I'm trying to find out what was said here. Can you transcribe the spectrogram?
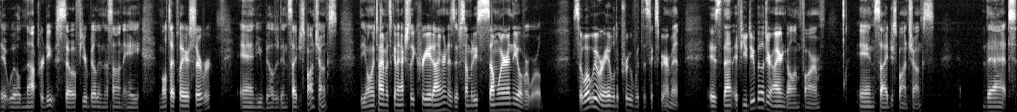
it will not produce. So if you're building this on a multiplayer server and you build it inside your spawn chunks, the only time it's going to actually create iron is if somebody's somewhere in the overworld. So what we were able to prove with this experiment is that if you do build your iron golem farm inside your spawn chunks that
